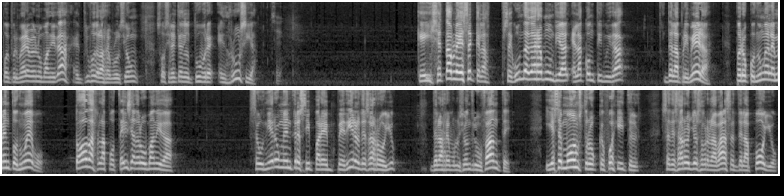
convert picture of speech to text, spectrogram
por primera vez en la humanidad, el triunfo de la Revolución Socialista de Octubre en Rusia. Que se establece que la Segunda Guerra Mundial es la continuidad de la primera, pero con un elemento nuevo. Todas las potencias de la humanidad se unieron entre sí para impedir el desarrollo de la revolución triunfante. Y ese monstruo que fue Hitler se desarrolló sobre la base del apoyo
